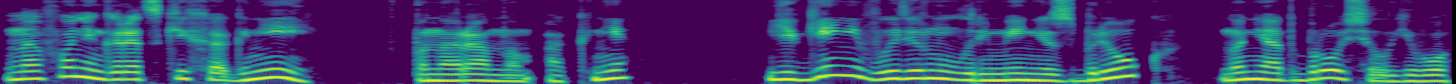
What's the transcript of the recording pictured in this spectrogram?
На фоне городских огней в панорамном окне Евгений выдернул ремень из брюк, но не отбросил его,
